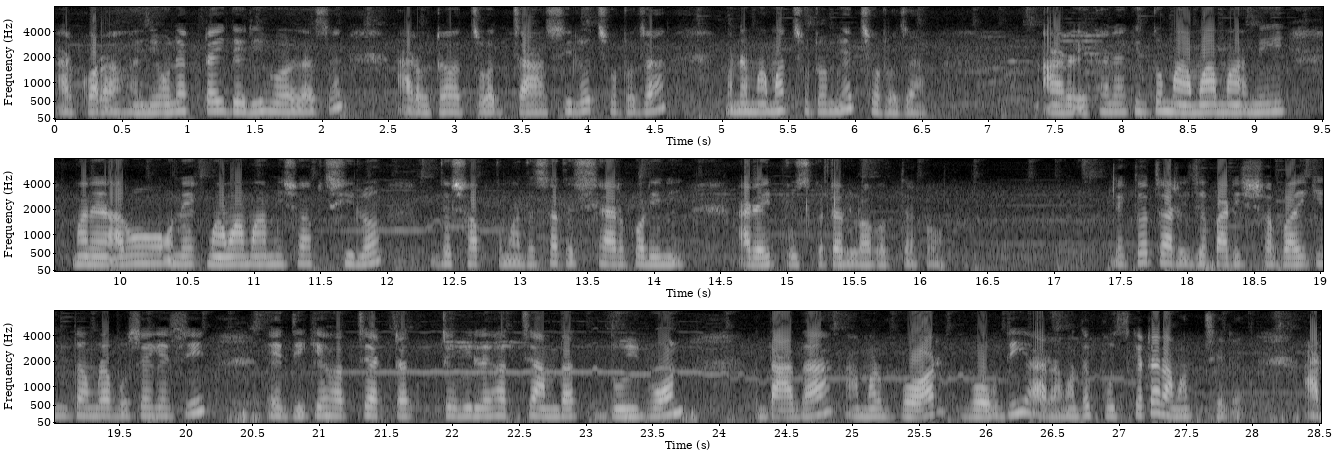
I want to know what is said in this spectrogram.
আর করা হয়নি। অনেকটাই দেরি হয়ে গেছে। আর ওটা হচ্ছে ওর যা ছিল ছোটো যা মানে মামার ছোট মেয়ের ছোট যা। আর এখানে কিন্তু মামা, মামি মানে আরও অনেক মামা, মামি সব ছিল। কিন্তু সব তোমাদের সাথে শেয়ার করিনি। আর এই পুচকাটার লগত দেখো। দেখতে পাচ্ছ? আর এই যে বাড়ির সবাই কিন্তু আমরা বসে গেছি। এদিকে হচ্ছে একটা টেবিলে হচ্ছে আমরা দুই বোন দাদা আমার বর বৌদি আর আমাদের পুচকেটার আমার ছেলে। আর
